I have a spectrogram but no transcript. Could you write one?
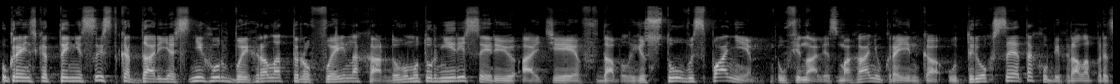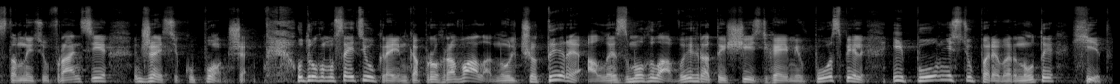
Українська тенісистка Дар'я Снігур виграла трофей на хардовому турнірі серію ITF W100 в Іспанії. У фіналі змагань Українка у трьох сетах обіграла представницю Франції Джесіку Понше. У другому сеті Українка програвала 0-4, але змогла виграти 6 геймів поспіль і повністю перевернути хід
